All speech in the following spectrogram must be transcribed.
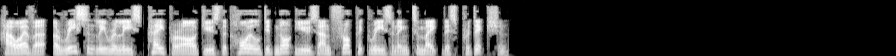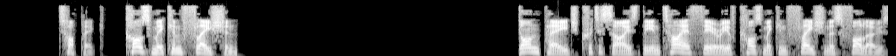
However, a recently released paper argues that Hoyle did not use anthropic reasoning to make this prediction. Topic: Cosmic inflation. Don Page criticized the entire theory of cosmic inflation as follows.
